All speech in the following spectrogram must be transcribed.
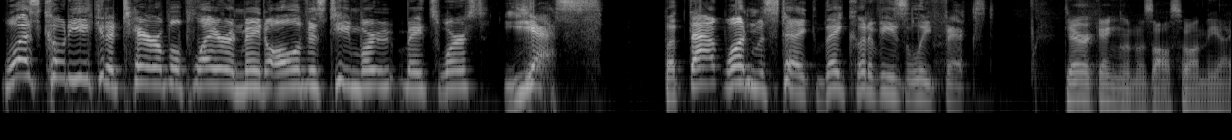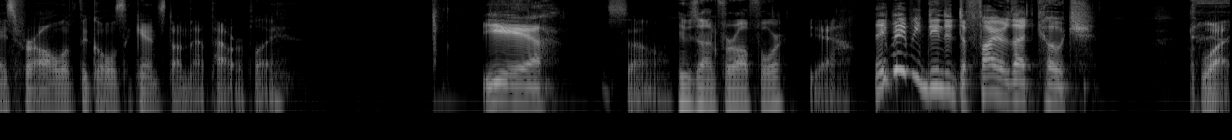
Was Cody Eakin a terrible player and made all of his teammates worse? Yes. But that one mistake they could have easily fixed. Deryk Engelland was also on the ice for all of the goals against on that power play. Yeah. So He was on for all four. yeah, They maybe needed to fire that coach. what?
